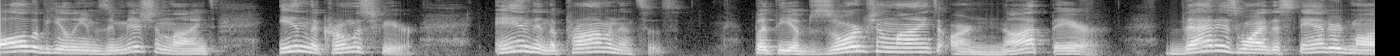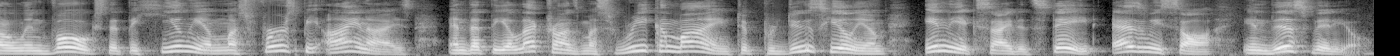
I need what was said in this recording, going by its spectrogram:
all of helium's emission lines in the chromosphere and in the prominences. But the absorption lines are not there. That is why the standard model invokes that the helium must first be ionized and that the electrons must recombine to produce helium in the excited state, as we saw in this video.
